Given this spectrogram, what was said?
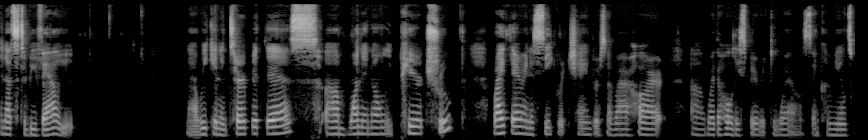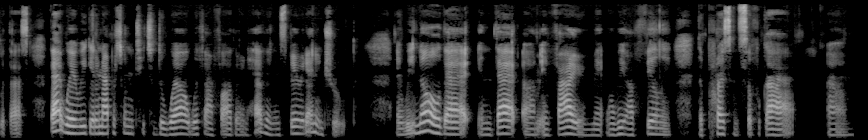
And that's to be valued. Now we can interpret this um, one and only pure truth right there in the secret chambers of our heart uh, where the Holy Spirit dwells and communes with us. That way, we get an opportunity to dwell with our Father in heaven in spirit and in truth. And we know that in that um, environment, when we are feeling the presence of God, um,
